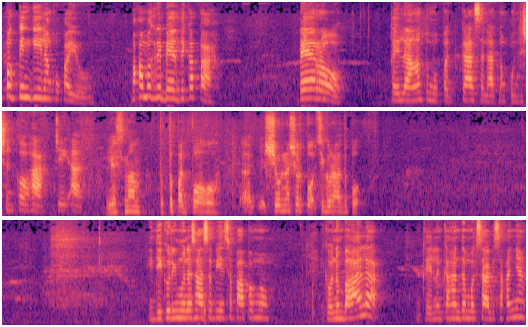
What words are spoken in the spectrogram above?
Pag pinigilan ko kayo, baka magrebelde ka pa. Pero, kailangan tumupad ka sa lahat ng kondisyon ko, ha, JR? Yes, ma'am. Tutupad po ako. Uh, sure na sure po. Sigurado po. Hindi ko rin muna sasabihin sa papa mo. Ikaw nang bahala. Kung kailan ka handang magsabi sa kanya.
